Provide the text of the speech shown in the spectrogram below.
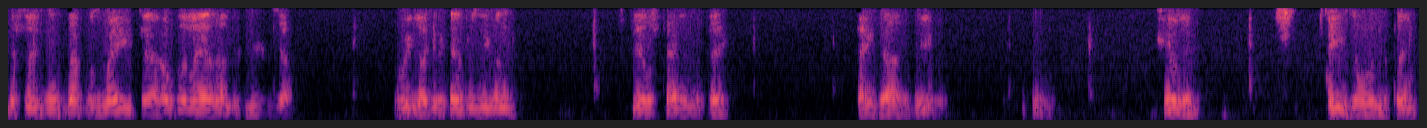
decisions that was made uh, over the last hundred years. Yeah. We lucky the country's even still standing today. Thank God to be here. Surely he's the one to thank.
